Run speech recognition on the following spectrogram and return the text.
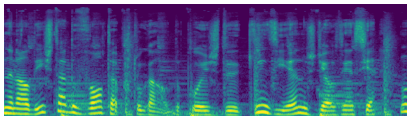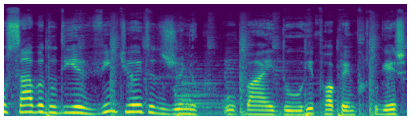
General D está de volta a Portugal depois de 15 anos de ausência. No sábado, dia 28 de junho, o pai do hip hop em português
